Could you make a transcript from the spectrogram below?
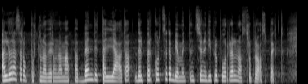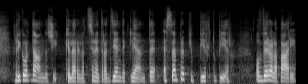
allora sarà opportuno avere una mappa ben dettagliata del percorso che abbiamo intenzione di proporre al nostro prospect, ricordandoci che la relazione tra azienda e cliente è sempre più peer-to-peer, ovvero alla pari.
